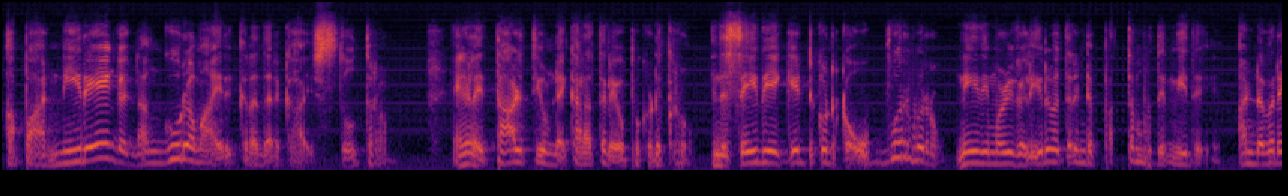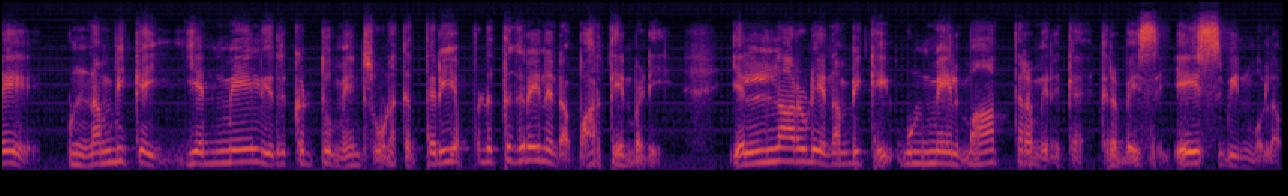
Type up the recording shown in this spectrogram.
அப்பா நீரே எங்கள் நங்கூரமா இருக்கிறதற்காய் ஸ்தோத்திரம். எங்களை தாழ்த்தி உடைய கரத்திலே ஒப்பு கொடுக்கிறோம் இந்த செய்தியை கேட்டுக்கொண்டிருக்க ஒவ்வொருவரும் நீதிமொழிகள் இருபத்தி ரெண்டு பத்தொன்பது மீது ஆண்டவரே உன் நம்பிக்கை என் மேல் இருக்கட்டும் என்று உனக்கு தெரியப்படுத்துகிறேன் என்ற வார்த்தையின்படி எல்லாருடைய நம்பிக்கை உன்மேல் மாத்திரம் இருக்க. கிருபை செய். இயேசுவின் மூலம்.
